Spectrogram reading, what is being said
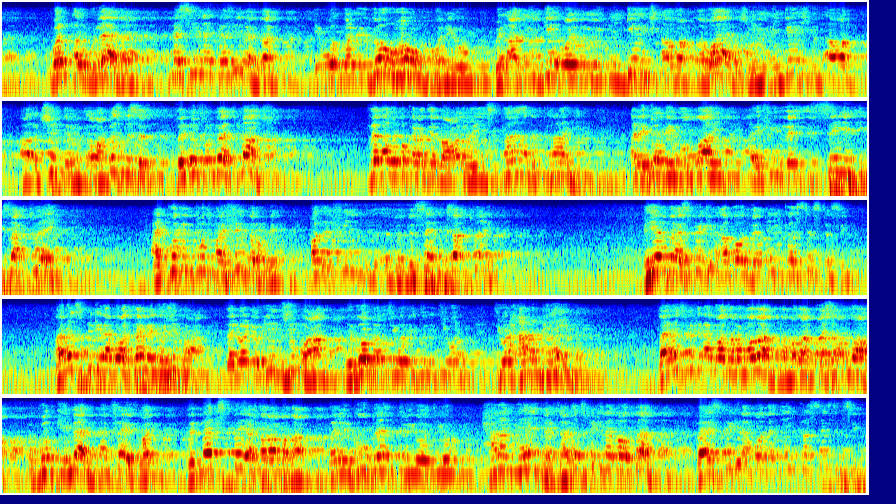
والأولاد نسينا كثيرا that when you go home, when you we are engage, when we engage our wives, when we engage with our uh, children, with our businesses, then you forget much. Then Abu Bakr radiallahu anhu, he started crying. And he told him, Wallahi, I feel the same exact way. I couldn't put my finger on it, but I feel the, the same exact way. Here they are speaking about the inconsistency. I'm not speaking about coming to Jumu'ah. Then when you leave Jumu'ah, you go back to your, to, to your, to your haram behavior. I'm not speaking about Ramadan. Ramadan, mashallah, a good iman, good faith. When the next day after Ramadan, then you go back to your, to your haram behaviors. I'm not speaking about that But I'm speaking about the inconsistency.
